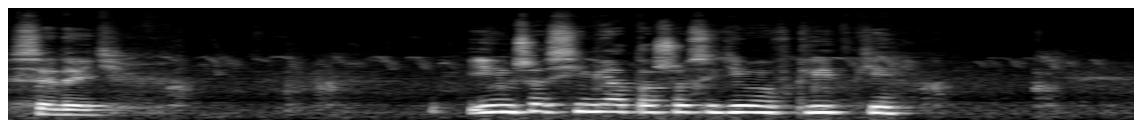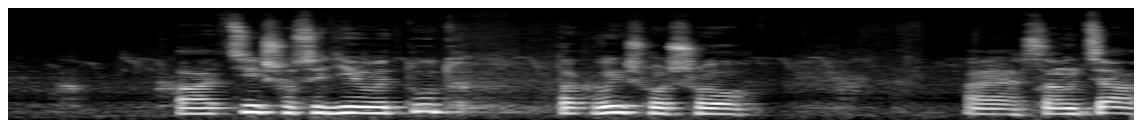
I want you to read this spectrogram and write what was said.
сидить інша сім'я, та що сиділа в клітці. А ті, що сиділи тут, так вийшло, що е, самця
